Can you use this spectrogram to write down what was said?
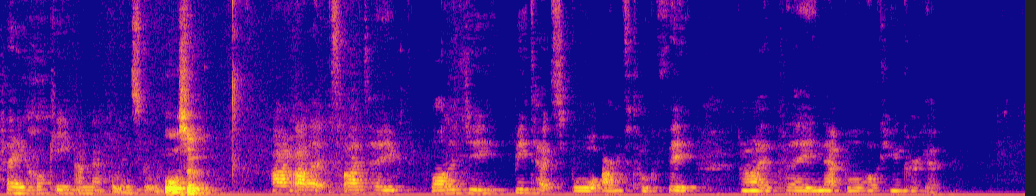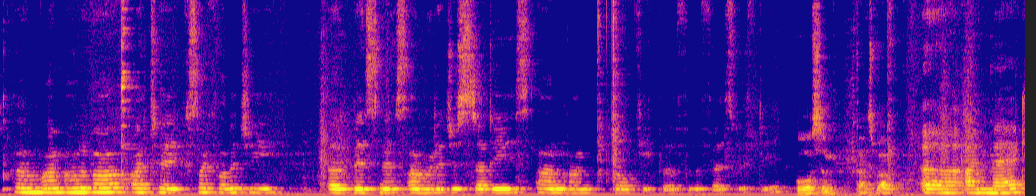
play hockey and netball in school. Awesome. I'm Alex. I take biology, BTEC sport, and photography and I play netball, hockey, and cricket. Um, I'm Annabelle. I take psychology, uh, business, and religious studies, and I'm goalkeeper for the first 15. Awesome. Thanks, well. Uh, I'm Meg.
